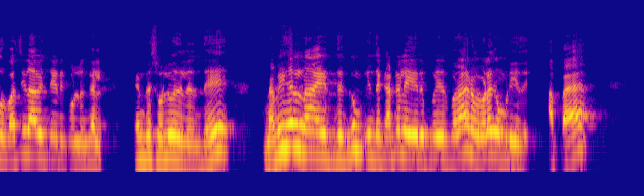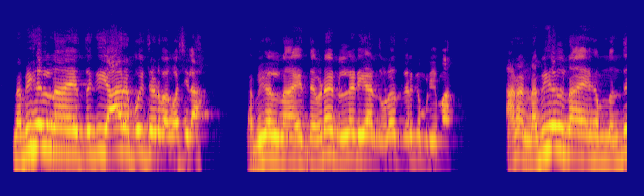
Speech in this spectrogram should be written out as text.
ஒரு வசீலாவை தேடிக் கொள்ளுங்கள் என்று சொல்லுவதிலிருந்து நபிகள் நாயகத்துக்கும் இந்த கட்டளை இருப்ப இருப்பதா நம்ம விளங்க முடியுது. அப்ப நபிகள் நாயத்துக்கு யாரை போய் தேடுவாங்க வசீலா? நபிகள் நாயகத்தை விட நல்லடியார் இந்த உலகத்தில் இருக்க முடியுமா? ஆனா நபிகள் நாயகம் வந்து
